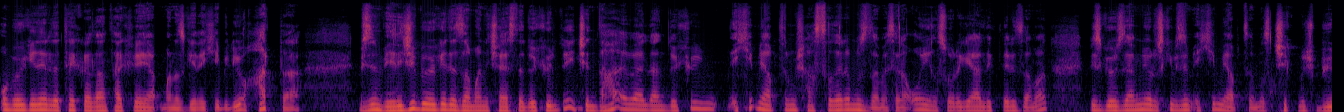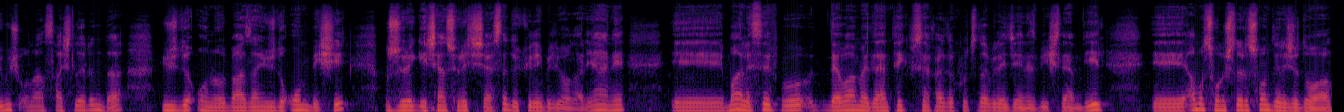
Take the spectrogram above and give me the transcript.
o bölgeleri de tekrardan takviye yapmanız gerekebiliyor. Hatta bizim verici bölgede zaman içerisinde döküldüğü için daha evvelden dökül ekim yaptırmış hastalarımız da mesela 10 yıl sonra geldikleri zaman biz gözlemliyoruz ki bizim ekim yaptığımız çıkmış, büyümüş olan saçların da %10'u bazen %15'i bu süre geçen süreç içerisinde dökülebiliyorlar. Yani e, maalesef bu devam eden tek bir seferde kurtulabileceğiniz bir işlem değil. E, ama sonuçları son derece doğal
